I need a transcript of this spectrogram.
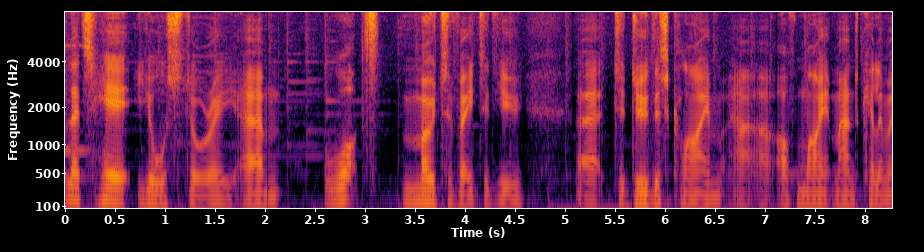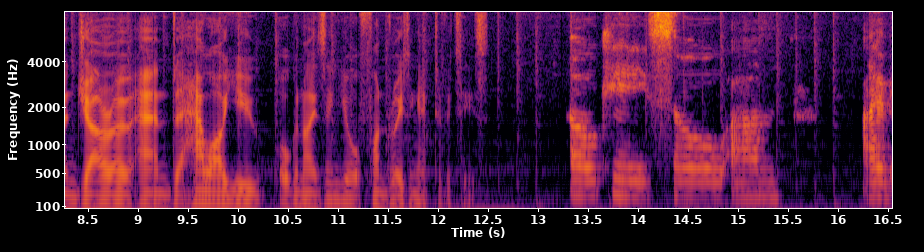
let's hear your story. Um, what motivated you uh, to do this climb uh, of my, Mount Kilimanjaro, and how are you organizing your fundraising activities? Okay, so um, I'm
